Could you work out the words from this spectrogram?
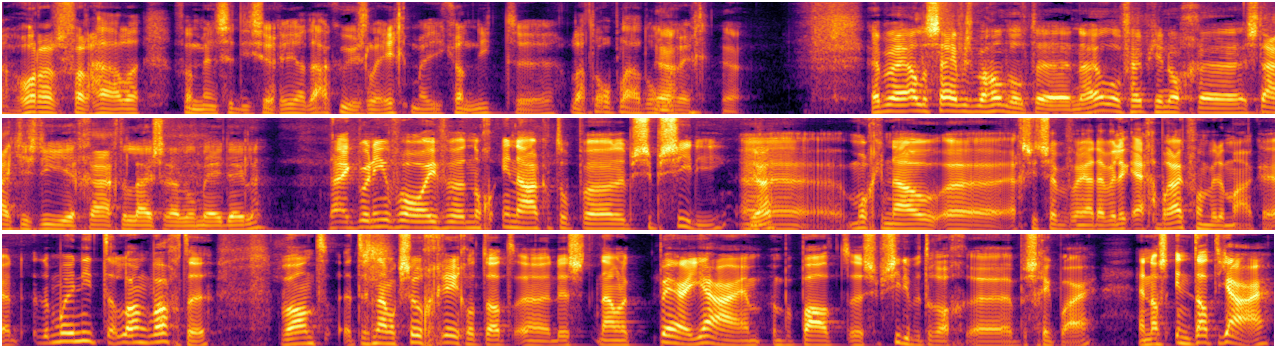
horrorverhalen van mensen die zeggen... ja, de accu is leeg, maar je kan niet laten opladen onderweg. Ja, ja. Hebben wij alle cijfers behandeld, uh, Nijl? Of heb je nog staatjes die je graag de luisteraar wil meedelen? Nou, ik wil in ieder geval even nog inhakend op uh, de subsidie. Uh, mocht je nou uh, echt zoiets hebben van ja, daar wil ik echt gebruik van willen maken, ja, dan moet je niet te lang wachten. Want het is namelijk zo geregeld dat dus namelijk per jaar een, een bepaald subsidiebedrag beschikbaar. En als in dat jaar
